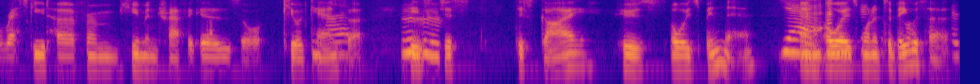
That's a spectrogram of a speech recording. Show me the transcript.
rescued her from human traffickers or cured cancer. No. He's just this guy who's always been there yeah, and, and always wanted to be with her. Um,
